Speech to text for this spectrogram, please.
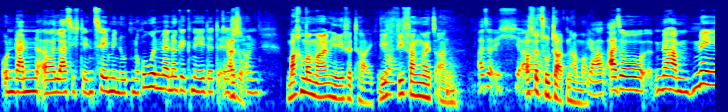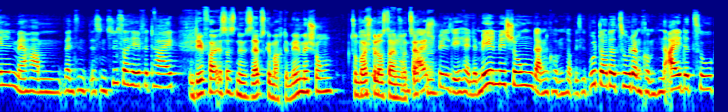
und dann äh, lasse ich den zehn Minuten ruhen, wenn er geknetet ist. Also, und machen wir mal einen Hefeteig. Wie, ja. wie fangen wir jetzt an? Also ich, Was für äh, Zutaten haben wir? Ja, also wir haben Mehl, wir haben, wenn es ein süßer Hefeteig. In dem Fall ist es eine selbstgemachte Mehlmischung. Zum Beispiel aus deinen zum Rezepten? Zum Beispiel die helle Mehlmischung, dann kommt noch ein bisschen Butter dazu, dann kommt ein Ei dazu,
